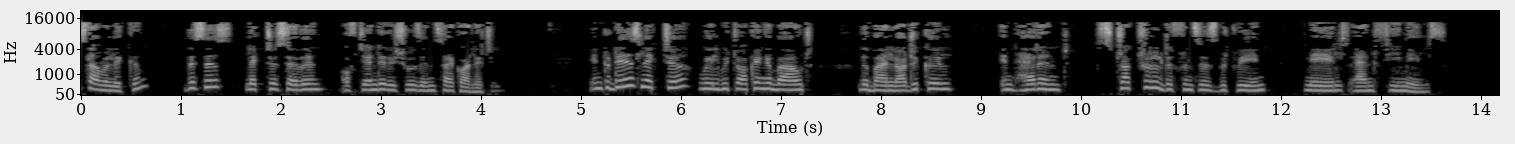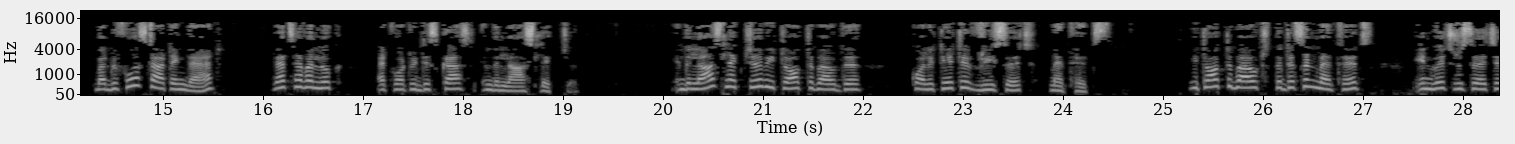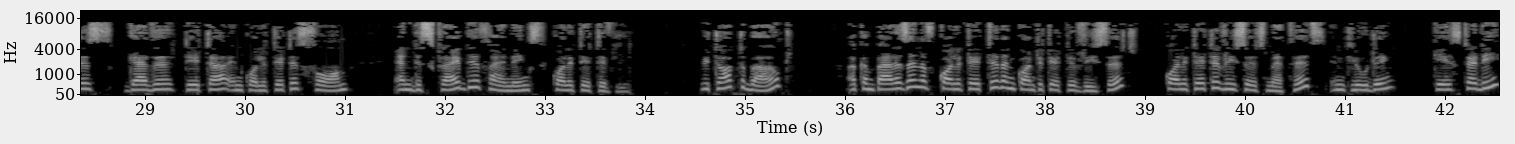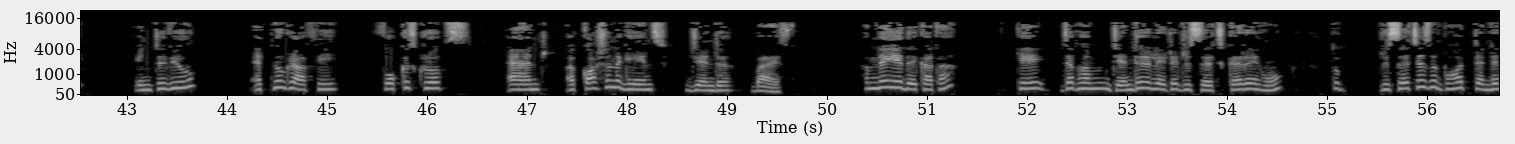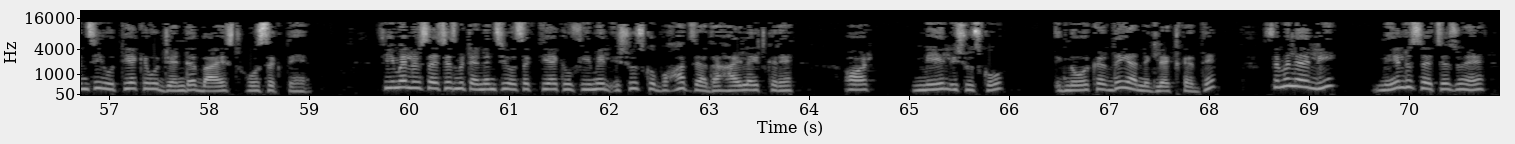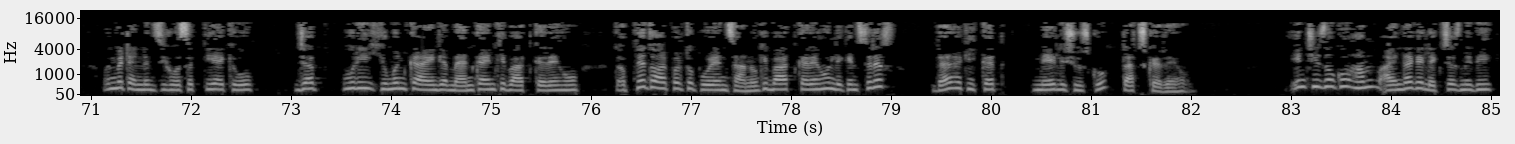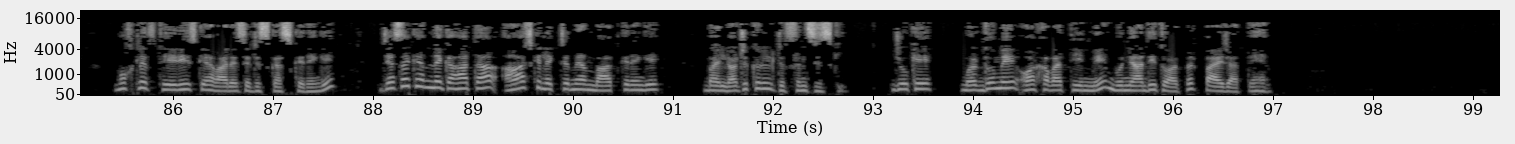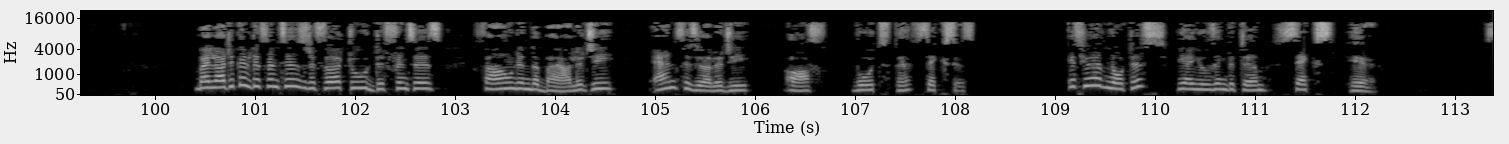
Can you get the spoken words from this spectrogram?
Assalamu alaikum. This is lecture 7 of Gender Issues in Psychology. In today's lecture, we'll be talking about the biological, inherent, structural differences between males and females. But before starting that, let's have a look at what we discussed in the last lecture. In the last lecture, we talked about the qualitative research methods. We talked about the different methods in which researchers gather data in qualitative form and describe their findings qualitatively. We talked about a comparison of qualitative and quantitative research, qualitative research methods including case study, interview, ethnography, focus groups and a caution against gender bias. ہم نے یہ دیکھا تھا کہ جب ہم gender related research کر رہے ہوں ریسرچز میں بہت ٹینڈینسی ہوتی ہے کہ وہ جینڈر بائسڈ ہو سکتے ہیں فیمل ریسرچرز میں ٹینڈینسی ہو سکتی ہے کہ وہ فیمل ایشوز کو بہت زیادہ ہائی لائٹ کریں اور میل ایشوز کو اگنور کر دیں یا نیگلیکٹ کر دیں سملرلی میل ریسرچر جو ہیں ان میں ٹینڈینسی ہو سکتی ہے کہ وہ جب پوری ہیومن کائنڈ یا مین کائنڈ کی بات کرے ہوں تو اپنے طور پر تو پورے انسانوں کی بات کرے ہوں لیکن صرف در حقیقت میل ایشوز کو ٹچ کر رہے ہوں ان چیزوں کو ہم آئندہ کے لیکچر میں بھی مختلف تھیریز کے حوالے سے ڈسکس کریں گے جیسا کہ ہم نے کہا تھا آج کے لیکچر میں ہم بات کریں گے بایولوجیکل ڈفرینس کی جو کہ مردوں میں اور خواتین میں بنیادی طور پر پائے جاتے ہیں biological difference refer to difference found in the biology and physiology of both the sexes if you have we you are using the term sex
